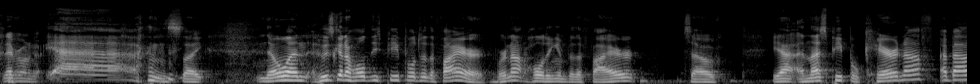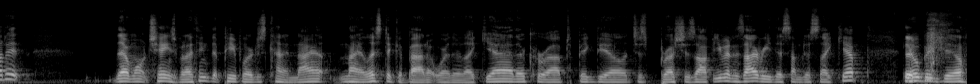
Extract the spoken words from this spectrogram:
And everyone go, yeah. And it's like, no one who's going to hold these people to the fire. We're not holding them to the fire. So, yeah, unless people care enough about it, that won't change. But I think that people are just kind of nihil- nihilistic about it, where they're like, yeah, they're corrupt, big deal. It just brushes off. Even as I read this, I'm just like, yep, no big deal.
